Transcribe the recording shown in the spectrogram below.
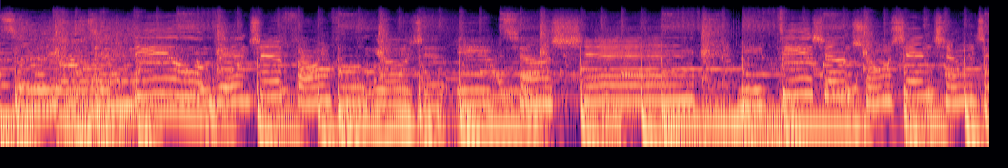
自由。天地无边，却仿佛有着一条线，你低声重现，成就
